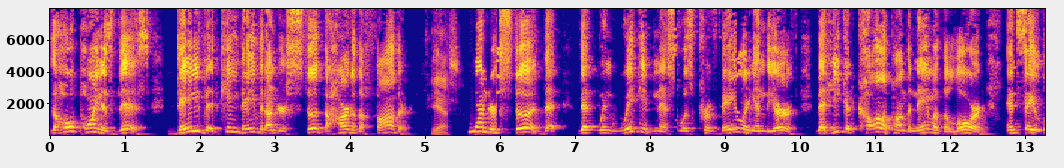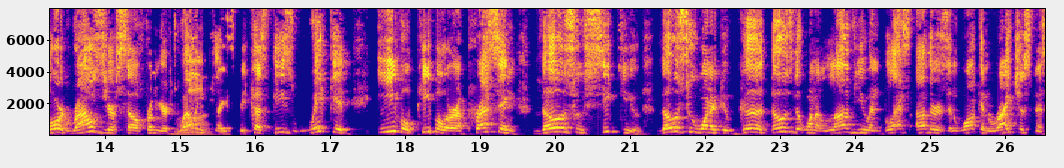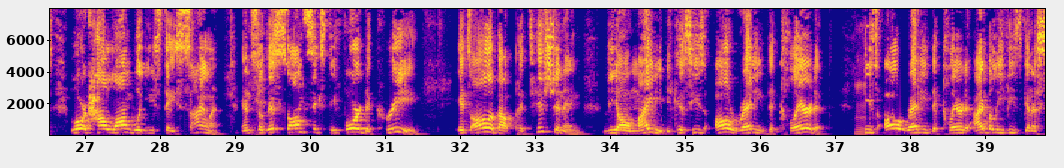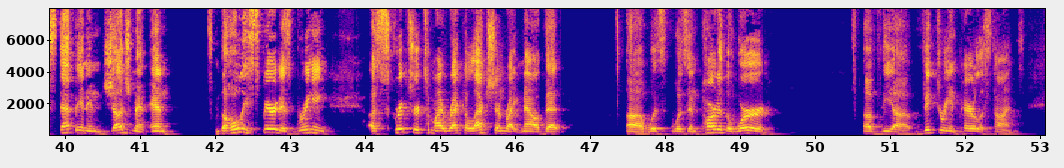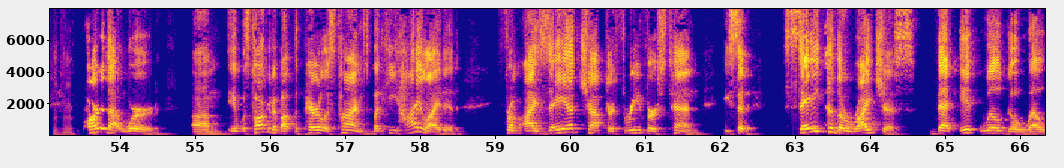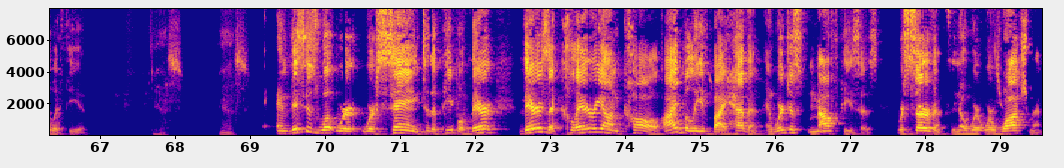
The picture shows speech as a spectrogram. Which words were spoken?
the whole point is this. David, King David understood the heart of the Father. Yes. He understood that that when wickedness was prevailing in the earth, that he could call upon the name of the Lord and say, Lord, rouse yourself from your dwelling place because these wicked, evil people are oppressing those who seek you, those who want to do good, those that want to love you and bless others and walk in righteousness. Lord, how long will you stay silent? And so this Psalm 64 decree it's all about petitioning the Almighty because He's already declared it. Hmm. He's already declared it. I believe He's going to step in in judgment. And the Holy Spirit is bringing a scripture to my recollection right now that uh, was was in part of the word of the uh, victory in perilous times. Mm-hmm. Part of that word, um, it was talking about the perilous times, but he highlighted from Isaiah chapter 3, verse 10. He said, Say to the righteous that it will go well with you. Yes. Yes. And this is what we're we're saying to the people. There, there's a clarion call, I believe, by heaven, and we're just mouthpieces. We're servants, you know, we're we're watchmen.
